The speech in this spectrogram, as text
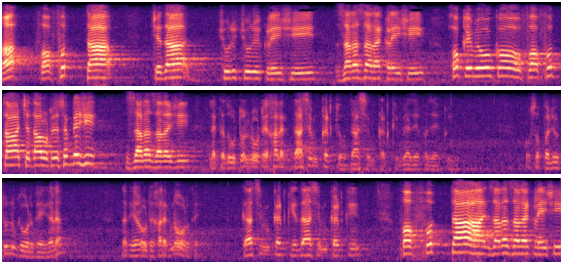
ها ففتا چې دا چوری چوری کړی شي زره زره کړی شي حکم یو کو ففتا چې دا روټه سکړی شي زره زره شي لکه د ټول لوټه خلک داسم کټ کې او داسم کټ کې بیا دې فزې کوي اوس په لوټونو کې ور کوي کنه دا یو لوټه خلک نه ور کوي داسم کټ کې داسم کټ کې ففتا زره زره کلیشي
